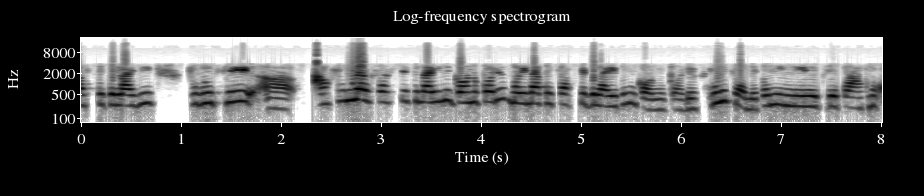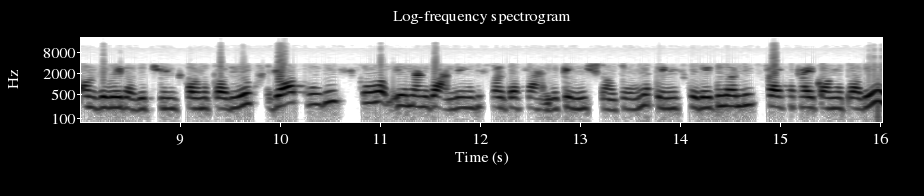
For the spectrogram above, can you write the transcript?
स्वास्थ्यको लागि तो वो मोस्टली आफूलाई स्वास्थ्यको लागि पनि गर्नु पर्यो महिलाको स्वास्थ्यको लागि पनि गर्नु पर्यो पुरुषहरूले पनि नियमित आफ्नो अन्डरवेयरहरू चेन्ज गर्नु पर्यो र पुरुषको युनानको हामीले इङ्ग्लिसमा जसलाई हामीले पेनिस भन्छौँ होइन पेनिसको रेगुलरली सरसफाइ गर्नु पर्यो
